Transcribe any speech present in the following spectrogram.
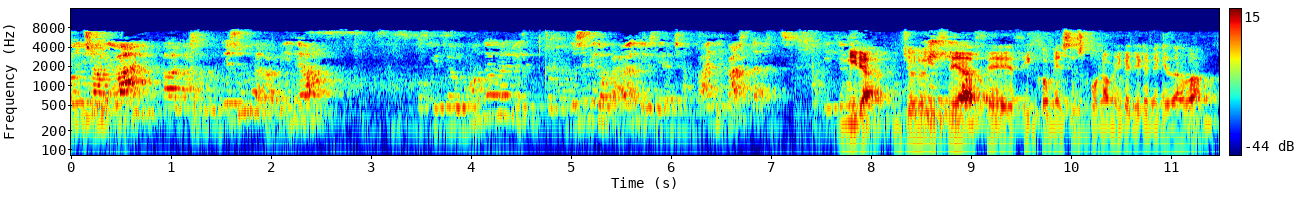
Con champán a la salud de su la vida. Porque todo el mundo, todo el mundo se quedó parado y les dieron champán y pastas. Y Mira, yo lo "¿Qué hice digo?". hace cinco meses con la única tía que me quedaba.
